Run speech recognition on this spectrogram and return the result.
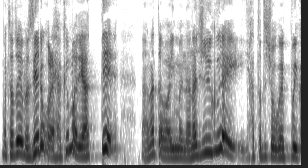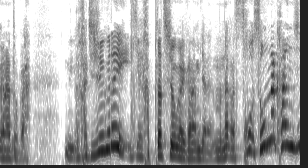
まあ、例えば0から100まであって、あなたは今70ぐらい発達障害っぽいかなとか、80ぐらい発達障害かなみたいな、まあ、なんかそ、そんな感じ？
